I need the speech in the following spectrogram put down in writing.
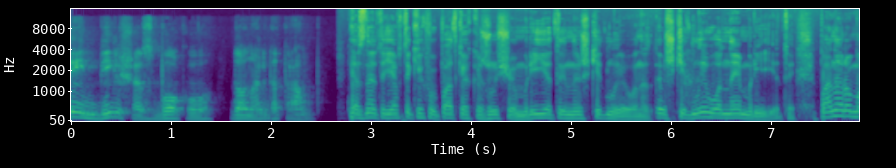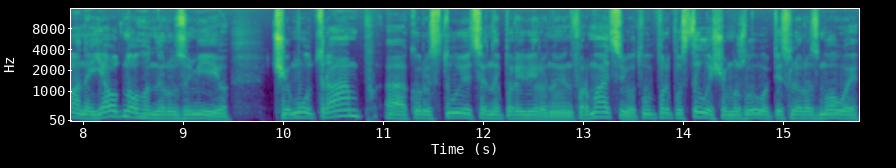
тим більше з боку Дональда Трампа. Я знаєте, я в таких випадках кажу, що мріяти не шкідливо. Шкідливо не мріяти. Пане Романе, я одного не розумію. Чому Трамп а, користується неперевіреною інформацією? От ви припустили, що можливо після розмови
